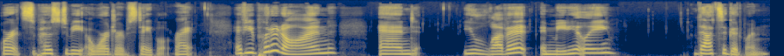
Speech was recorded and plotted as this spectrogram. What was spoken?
or it's supposed to be a wardrobe staple, right? If you put it on and you love it immediately, that's a good one.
